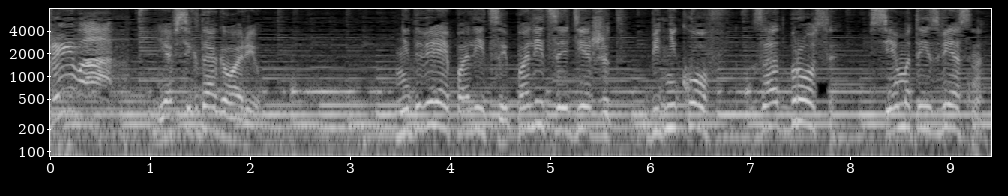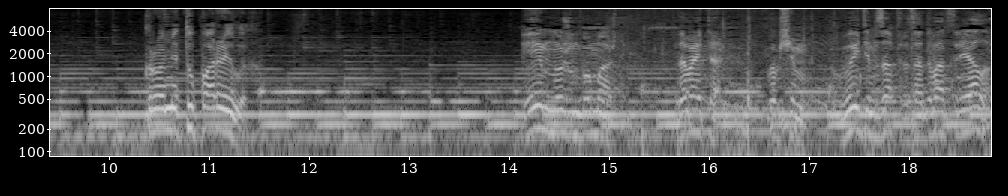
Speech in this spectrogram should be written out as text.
Живо! Я всегда говорил. Не доверяй полиции. Полиция держит бедняков за отбросы. Всем это известно. Кроме тупорылых. Им нужен бумажник. Давай так. В общем, выйдем завтра за 20 реалов,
